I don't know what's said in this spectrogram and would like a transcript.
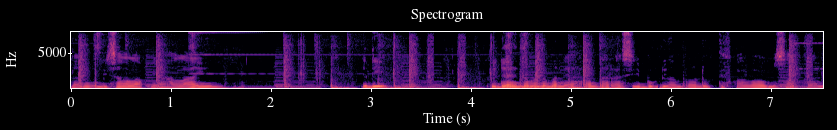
Dan bisa ngelakuin hal lain. Jadi bedain teman-teman ya antara sibuk dengan produktif. Kalau misalkan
